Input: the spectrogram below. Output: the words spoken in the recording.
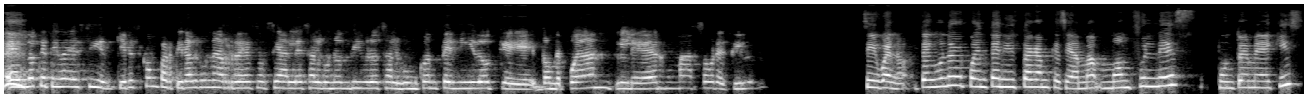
Es lo que te iba a decir. ¿Quieres compartir algunas redes sociales, algunos libros, algún contenido que donde puedan leer más sobre ti? Sí, bueno, tengo una cuenta en Instagram que se llama momfulness.mx.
